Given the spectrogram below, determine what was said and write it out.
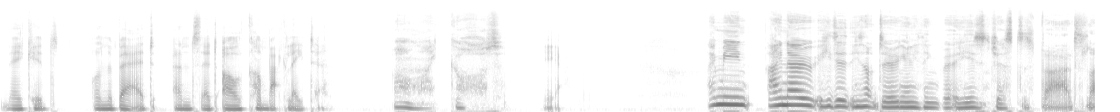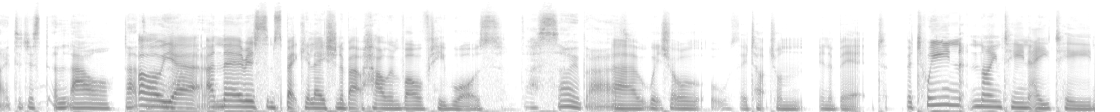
naked on the bed and said, I'll come back later. Oh my God. Yeah. I mean, I know he did. He's not doing anything, but he's just as bad. Like to just allow that. Oh, yeah. happen. And there is some speculation about how involved he was. that's so bad. uh, which I'll also touch on in a bit. Between 1918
